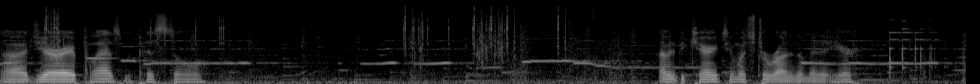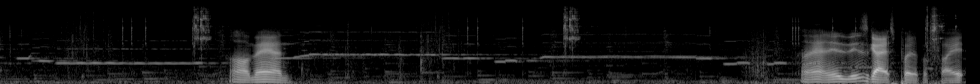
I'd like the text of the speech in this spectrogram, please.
Uh, GRA plasma pistol. I'm gonna be carrying too much to run in a minute here. Oh man. Oh, man, these guys put up a fight.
